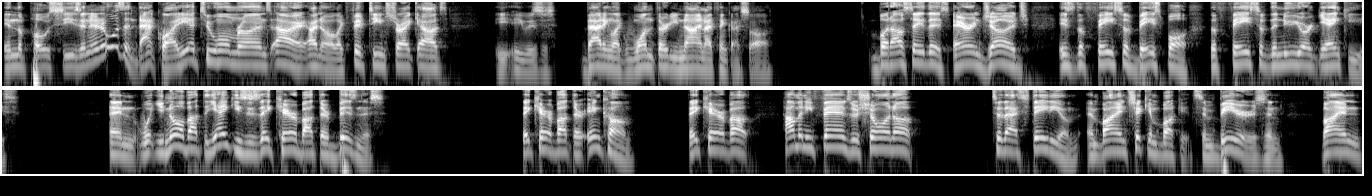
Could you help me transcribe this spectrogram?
in the postseason, and it wasn't that quiet. He had two home runs. All right, I know, like 15 strikeouts. He, he was batting like 139, I think I saw. But I'll say this Aaron Judge is the face of baseball, the face of the New York Yankees. And what you know about the Yankees is they care about their business, they care about their income, they care about how many fans are showing up to that stadium and buying chicken buckets and beers and buying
